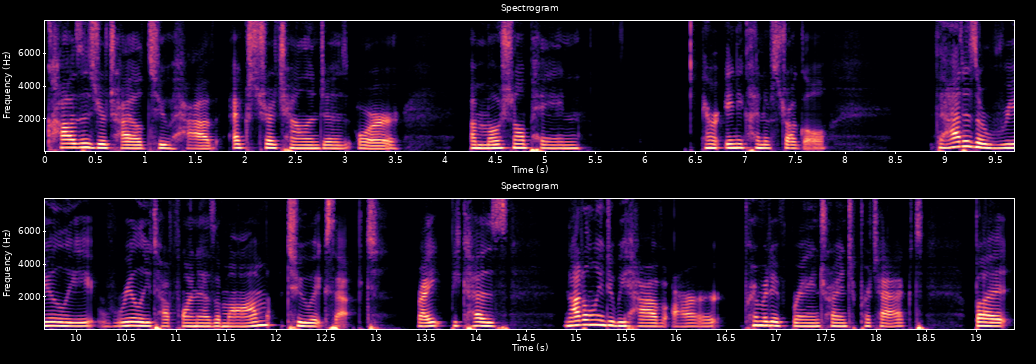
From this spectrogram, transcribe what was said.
causes your child to have extra challenges or emotional pain or any kind of struggle, that is a really, really tough one as a mom to accept, right? Because not only do we have our primitive brain trying to protect, but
